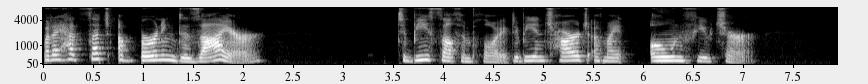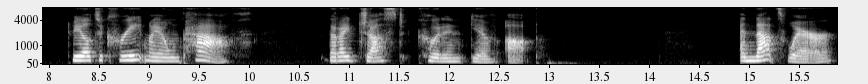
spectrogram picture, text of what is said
But I had such a burning desire to be self employed, to be in charge of my own future, to be able to create my own path, that I just couldn't give up. And that's where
